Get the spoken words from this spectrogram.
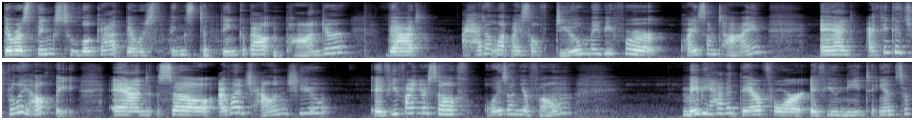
There was things to look at, there was things to think about and ponder that I hadn't let myself do maybe for quite some time. And I think it's really healthy. And so I want to challenge you if you find yourself always on your phone, maybe have it there for if you need to answer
